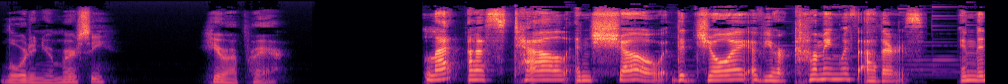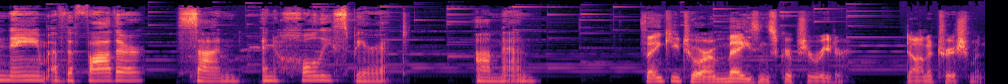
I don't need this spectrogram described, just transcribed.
Lord, in your mercy, hear our prayer. Let us tell and show the joy of your coming with others in the name of the Father, Son, and Holy Spirit. Amen. Thank you to our amazing scripture reader, Donna Trishman.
